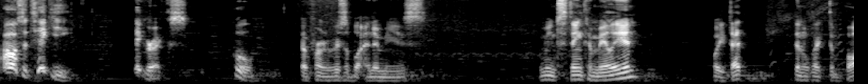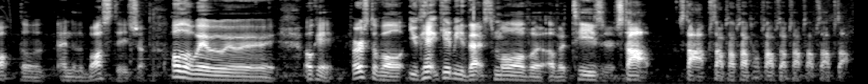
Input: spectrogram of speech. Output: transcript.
Oh, it's a Tiggy! Tigrex. Cool. Except for invisible enemies. I mean Sting Chameleon? Wait, that didn't look like the boss, the end of the boss stage. So, hold on, wait, wait, wait, wait, wait. Okay, first of all, you can't give me that small of a of a teaser. Stop, stop, stop, stop, stop, stop, stop, stop, stop, stop, stop.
